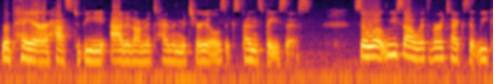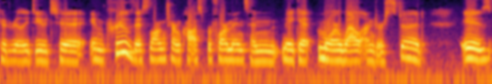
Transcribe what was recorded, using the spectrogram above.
repair has to be added on a time and materials expense basis. So what we saw with Vertex that we could really do to improve this long-term cost performance and make it more well understood is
